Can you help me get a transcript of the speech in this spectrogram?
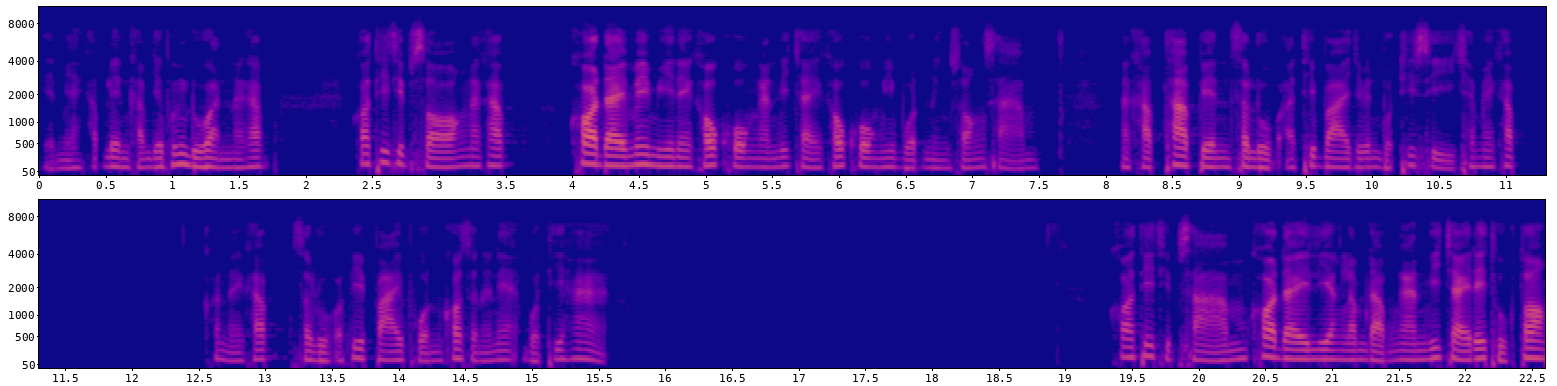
เห็นไหมครับ เล่นคำเดียวเพิ่งด่วนนะครับ ข้อที่ 12 นะครับ ข้อใดไม่มีในเขาโครงงานวิจัยเขาโครงมีบท 1 2 3นะครับถ้าเป็นสรุปอธิบายจะเป็นบทที่ 4 ใช่ไหมครับ ข้อไหนครับ สรุปอภิปรายผลข้อเสนอแนะบทที่ 5 ข้อที่ 13 ข้อใดเรียงลำดับงานวิจัยได้ถูกต้อง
